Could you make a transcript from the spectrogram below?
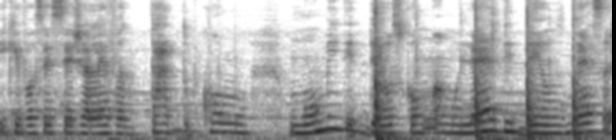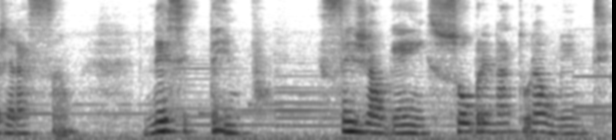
e que você seja levantado como um homem de Deus, como uma mulher de Deus nessa geração, nesse tempo. Seja alguém sobrenaturalmente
